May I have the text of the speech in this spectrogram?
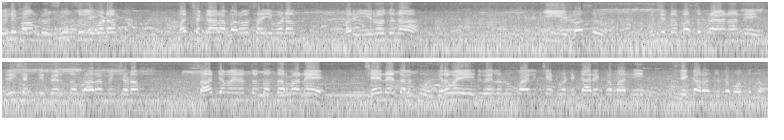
యూనిఫామ్లు షూస్ ఇవ్వడం మత్స్యకార భరోసా ఇవ్వడం మరి ఈ రోజున ఈ బస్సు ఉచిత బస్సు ప్రయాణాన్ని స్త్రీ శక్తి పేరుతో ప్రారంభించడం సాధ్యమైనంత తొందరలోనే చేనేతలకు ఇరవై ఐదు వేల రూపాయలు ఇచ్చేటువంటి కార్యక్రమాన్ని శ్రీకారం చుట్టబోతున్నాం.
